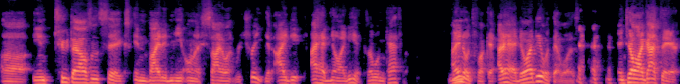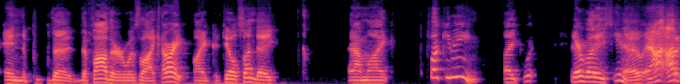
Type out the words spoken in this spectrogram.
uh, in 2006, invited me on a silent retreat that I did. I had no idea because I wasn't Catholic. I didn't know what the fuck. I, I had no idea what that was until I got there, and the the the father was like, "All right, like until Sunday," and I'm like, "Fuck you mean? Like what?" And everybody's, you know, and I, I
